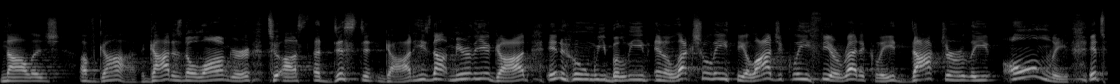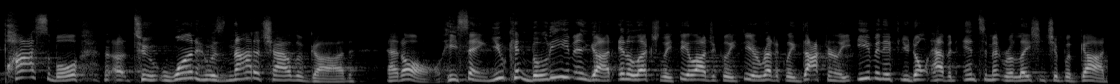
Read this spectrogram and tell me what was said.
knowledge of God. God is no longer to us a distant God. He's not merely a God in whom we believe intellectually, theologically, theoretically, doctrinally only. It's possible uh, to one who is not a child of God at all. He's saying you can believe in God intellectually, theologically, theoretically, doctrinally, even if you don't have an intimate relationship with God.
